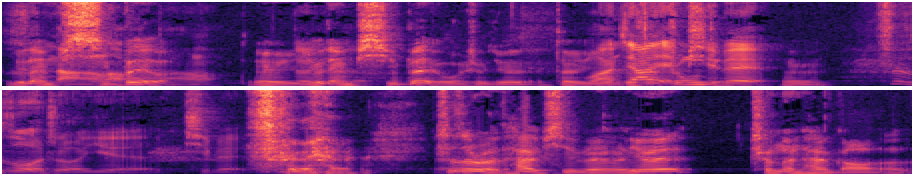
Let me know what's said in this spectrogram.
有点疲惫了，很难了。对，有点疲惫，我是觉得，对，玩家也疲惫点对，制作者也疲惫。对，制作者太疲惫了，因为成本太高了。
